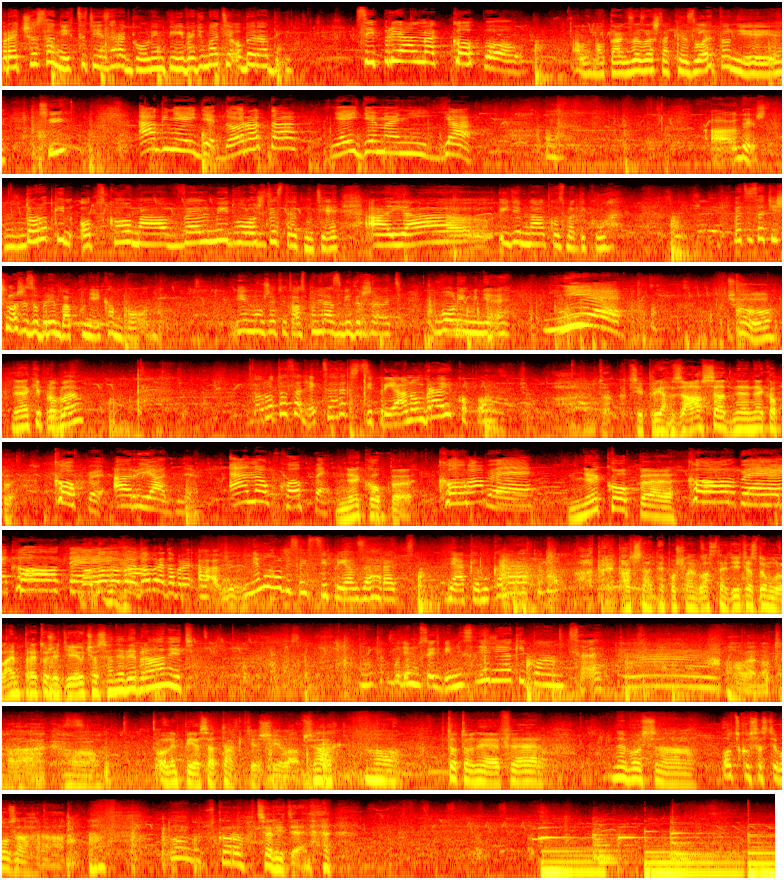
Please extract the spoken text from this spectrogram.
Prečo sa nechcete ísť hrať k Olympii? Veď ju máte obe rady. Ciprian ma kopol. Ale no tak, zase až také zlé to nie je. Či? Ak nejde Dorota, nejdem ani ja. A vieš, Dorotkin ocko má veľmi dôležité stretnutie a ja idem na kozmetiku. Veď si sa tešila, že zoberiem babku niekam von. Nemôžete to aspoň raz vydržať. Kvôli mne. Nie! Čo? Nejaký problém? Dorota sa nechce hrať s Cipriánom, vraj kopol. Tak Ciprian zásadne nekope. Kope a riadne. Áno, kope. Nekope. Kope. Nekope. Kope, kope. No, no dobre, dobre, dobre. A nemohol by sa ísť Ciprian zahrať nejakému kamarátovi? Ale prepač, snáď nepošlem vlastné dieťa z domu len preto, že dievča sa nevie brániť. No tak bude musieť vymyslieť nejaký plán C. Ale no tak, no. Olympia sa tak tešila však. No, toto nie je fér. Neboj sa, ocko sa s tebou zahrá. No, skoro celý deň.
